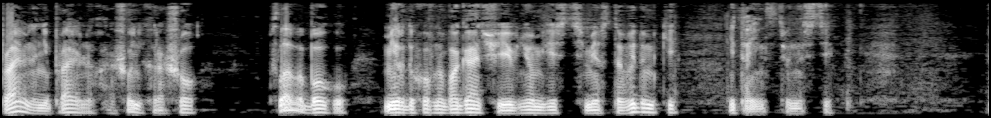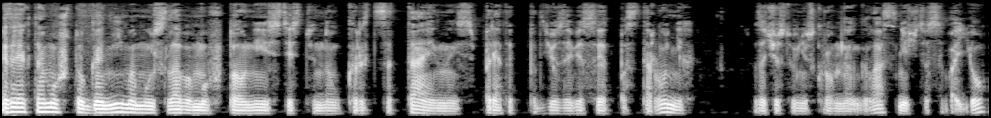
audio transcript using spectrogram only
Правильно, неправильно, хорошо, нехорошо. Слава Богу, мир духовно богаче, и в нем есть место выдумки и таинственности. Это я к тому, что гонимому и слабому вполне естественно укрыться тайной, спрятать под ее завесой от посторонних, зачастую нескромных глаз, нечто свое,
